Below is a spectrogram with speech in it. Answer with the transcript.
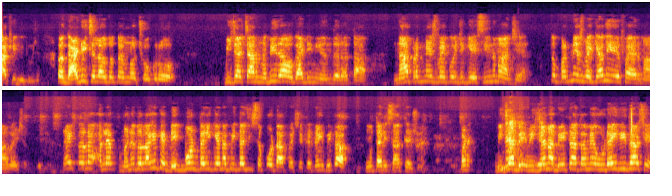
નાખી દીધું છે. હવે ગાડી ચલાવતો તો એમનો છોકરો બીજા ચાર નબીરાઓ ગાડીની અંદર હતા. ના પ્રજ્ઞેશભાઈ કોઈ જગ્યાએ સીનમાં છે. તો પ્રજ્ઞેશભાઈ ક્યાંથી એફઆઈઆરમાં આવે છે? રાઈટ તો એટલે મને તો લાગે કે બેકબોન તરીકેના પિતાજી સપોર્ટ આપે છે કે નહીં બેટા? હું તારી સાથે છું. પણ બીજા બીજાના બેટા તમે ઉડાઈ દીધા છે.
